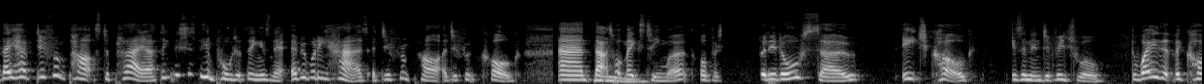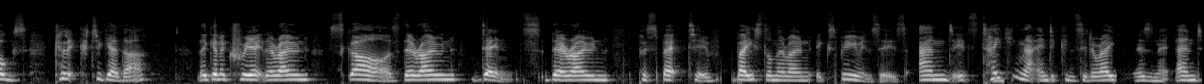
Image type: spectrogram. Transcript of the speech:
They have different parts to play. I think this is the important thing, isn't it? Everybody has a different part, a different cog, and that's mm. what hmm. makes teamwork, obviously. But it also, each cog is an individual the way that the cogs click together, they're going to create their own scars, their own dents, their own perspective based on their own experiences. And it's taking that into consideration, isn't it? And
